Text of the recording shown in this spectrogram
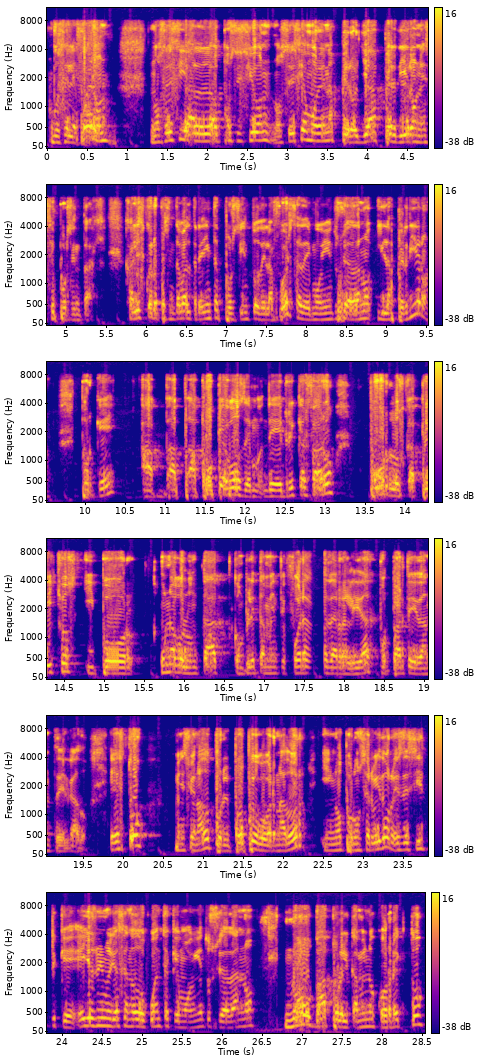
pues se le fueron. No sé si a la oposición, no sé si a Morena, pero ya perdieron ese porcentaje. Jalisco representaba el 30% de la fuerza de Movimiento Ciudadano y la perdieron. ¿Por qué? A, propia voz de, de Enrique Alfaro, por los caprichos y por una voluntad completamente fuera de realidad por parte de Dante Delgado. Esto mencionado por el propio gobernador y no por un servidor. Es decir, que ellos mismos ya se han dado cuenta que el Movimiento Ciudadano no va por el camino correcto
